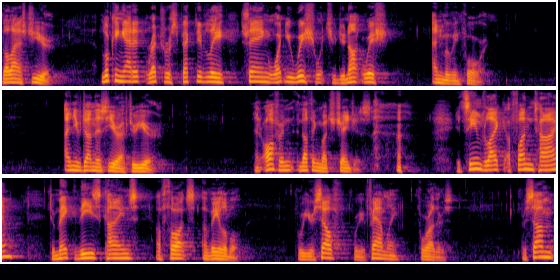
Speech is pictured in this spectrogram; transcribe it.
the last year, looking at it retrospectively, saying what you wish, what you do not wish, and moving forward. And you've done this year after year. And often nothing much changes. it seems like a fun time to make these kinds of thoughts available for yourself, for your family, for others. For some,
